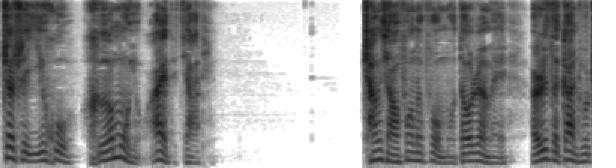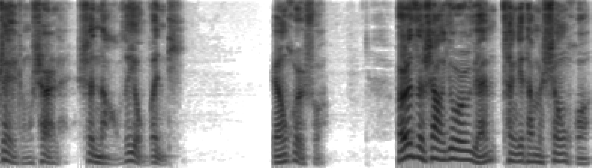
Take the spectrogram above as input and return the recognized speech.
这是一户和睦有爱的家庭。常晓峰的父母都认为儿子干出这种事儿来是脑子有问题。任慧说。儿子上幼儿园才给他们生活，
